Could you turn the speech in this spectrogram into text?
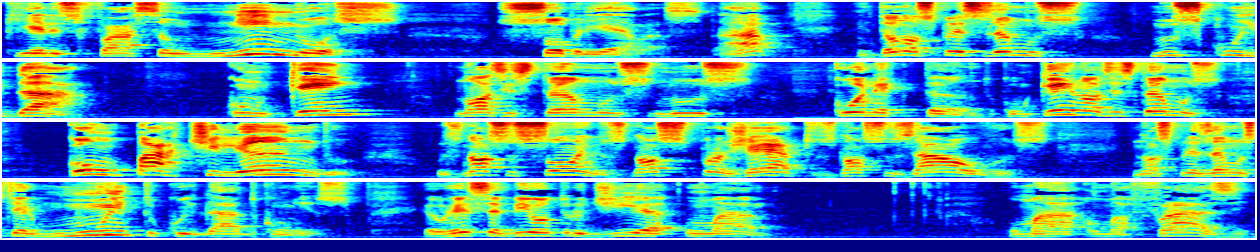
que eles façam ninhos sobre elas, tá? Então nós precisamos nos cuidar com quem nós estamos nos conectando, com quem nós estamos compartilhando os nossos sonhos, nossos projetos, nossos alvos. Nós precisamos ter muito cuidado com isso. Eu recebi outro dia uma uma, uma frase,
